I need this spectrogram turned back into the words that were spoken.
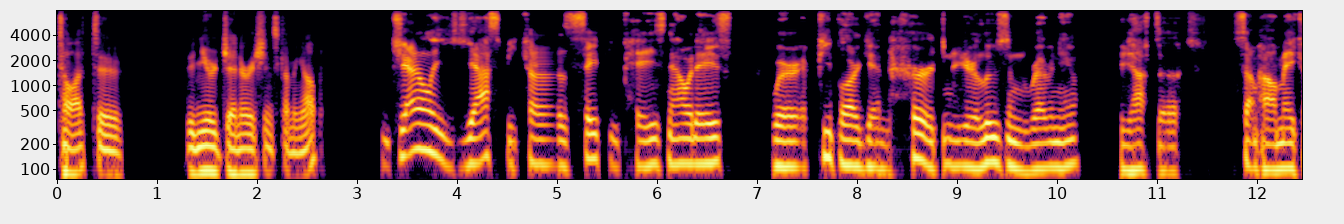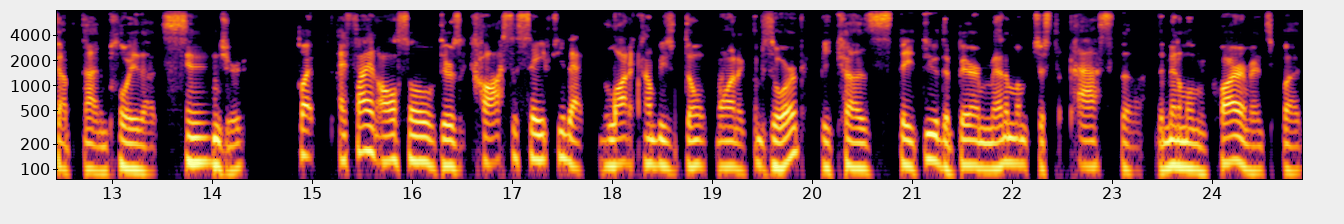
taught to the newer generations coming up? Generally, yes, because safety pays nowadays. Where if people are getting hurt, you're losing revenue. You have to somehow make up that employee that's injured. But I find also there's a cost of safety that a lot of companies don't want to absorb because they do the bare minimum just to pass the, the minimum requirements. But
